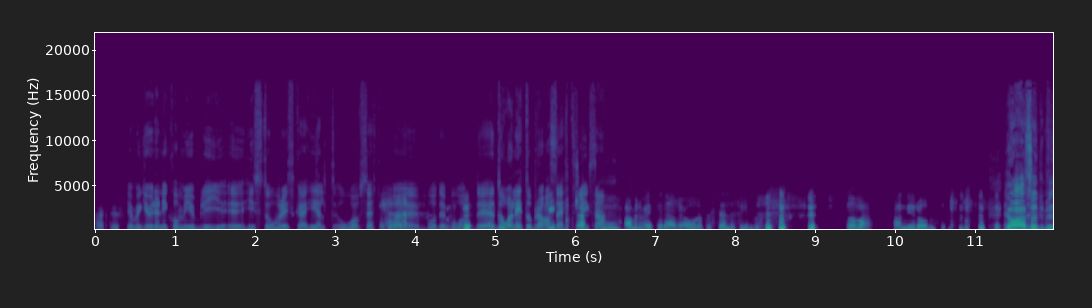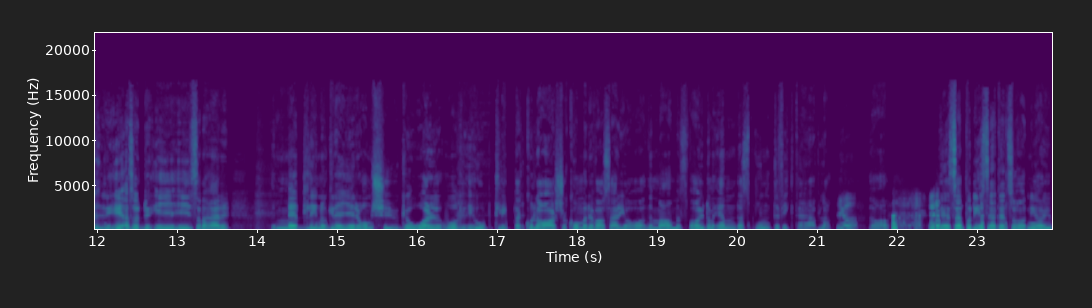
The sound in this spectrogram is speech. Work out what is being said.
faktiskt. Ja men gud, ni kommer ju bli eh, historiska helt oavsett på eh, både, både dåligt och bra sätt liksom. Mm. Ja men du vet det där året det ställdes in. Då vann ju de. Ja, alltså, alltså i, i såna här medlin och grejer om 20 år och ihopklippta collage så kommer det vara så här, ja, The Mamas var ju de enda som inte fick tävla. Ja. Ja. Det- Så på det sättet så ni har ju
